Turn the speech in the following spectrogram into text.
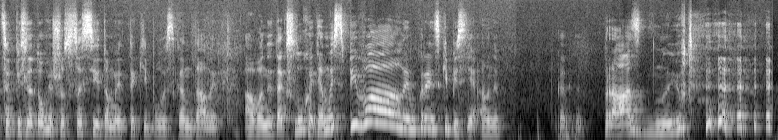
Це після того, що з сусідами такі були скандали. А вони так слухають, а ми співали українські пісні. А вони празднують.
